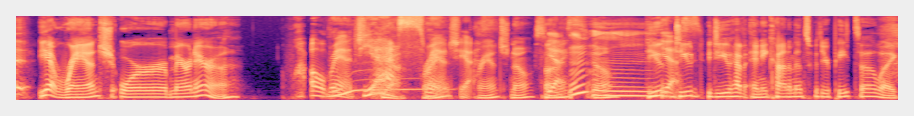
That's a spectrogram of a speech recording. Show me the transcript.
god. Yeah, ranch or marinara. Oh, ranch. Mm. Yes, Yeah, right? ranch. Yes. Ranch, no, Sonny? Yes. No. Do you Yes. do you do you have any condiments with your pizza? Like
